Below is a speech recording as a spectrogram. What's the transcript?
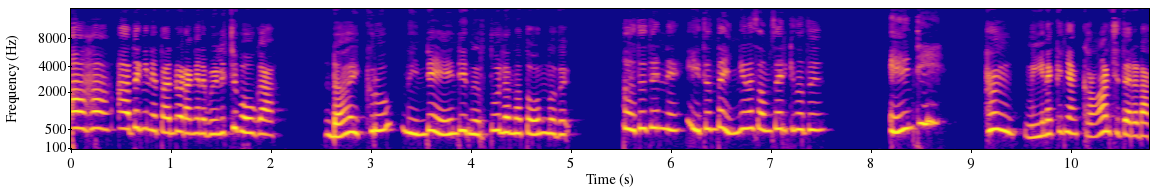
ആഹാ അതെങ്ങനെ തന്നോട് അങ്ങനെ വിളിച്ചു പോവുക? ഡാ ഇക്രു നിന്റെ ഏന്റി നിർത്തൂലെന്നാ തോന്നുന്നത്. അത് തന്നെ ഇതെന്താ ഇങ്ങനെ സംസാരിക്കുന്നത്? ഏന്റി? നിനക്ക് ഞാൻ കാണിച്ചു തരടാ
